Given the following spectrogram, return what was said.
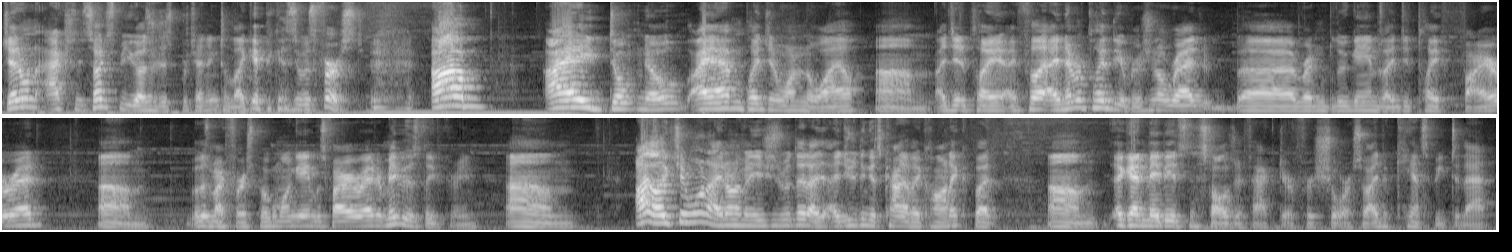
Gen 1 actually sucks, but you guys are just pretending to like it because it was first. Um, I don't know. I haven't played Gen 1 in a while. Um, I did play, I play, I never played the original Red, uh, Red and Blue games. I did play Fire Red. Um, it was my first Pokemon game was Fire Red, or maybe it was Leaf Green. Um, I like Gen 1. I don't have any issues with it. I, I do think it's kind of iconic, but um, again, maybe it's nostalgia factor for sure, so I can't speak to that.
